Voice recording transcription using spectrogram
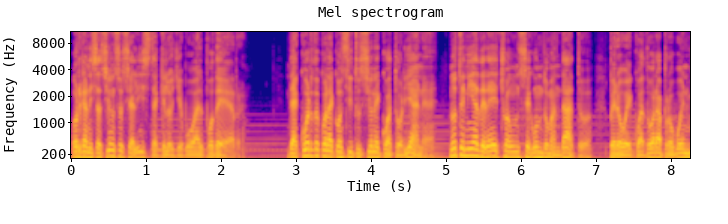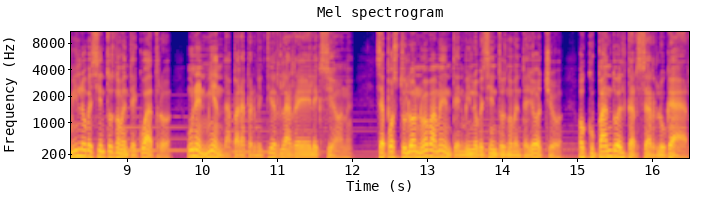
organización socialista que lo llevó al poder. De acuerdo con la constitución ecuatoriana, no tenía derecho a un segundo mandato, pero Ecuador aprobó en 1994 una enmienda para permitir la reelección, se postuló nuevamente en 1998, ocupando el tercer lugar.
